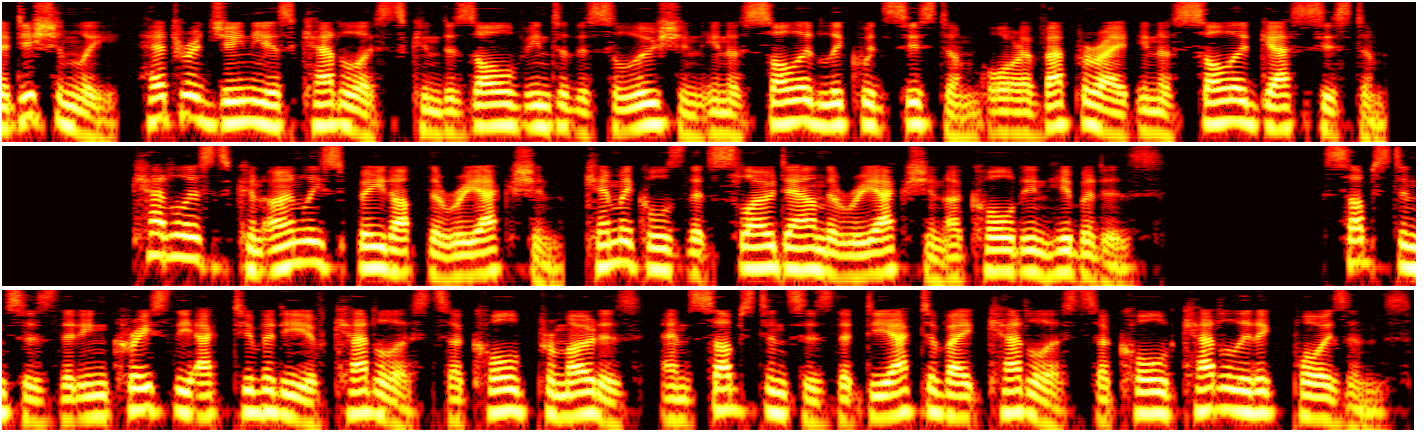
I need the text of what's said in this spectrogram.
Additionally, heterogeneous catalysts can dissolve into the solution in a solid liquid system or evaporate in a solid gas system. Catalysts can only speed up the reaction, chemicals that slow down the reaction are called inhibitors. Substances that increase the activity of catalysts are called promoters, and substances that deactivate catalysts are called catalytic poisons.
